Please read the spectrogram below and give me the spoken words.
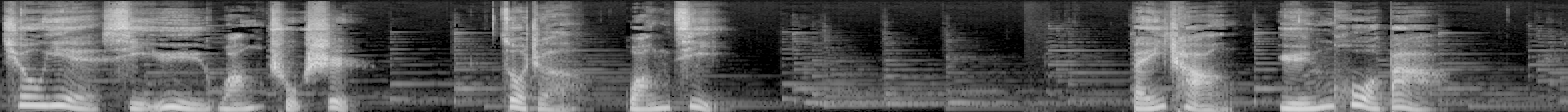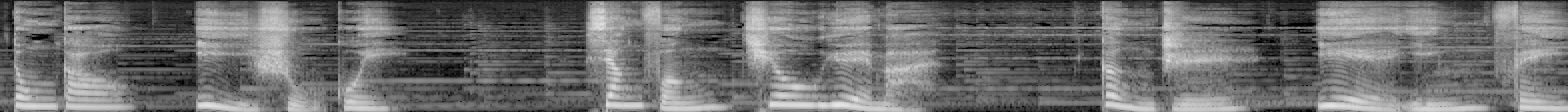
秋夜喜遇王处士，作者王绩。北场云或罢，东皋一黍归。相逢秋月满，更值夜莺飞。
